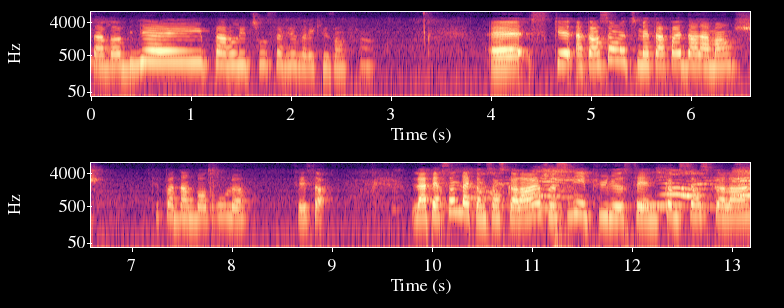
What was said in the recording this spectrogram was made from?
ça va bien parler de choses sérieuses avec les enfants. Euh, ce que, attention, là, tu mets ta tête dans la manche. T'es pas dans le bon trou, là. C'est ça. La personne de la commission scolaire, je me souviens plus, là, c'est une commission scolaire.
